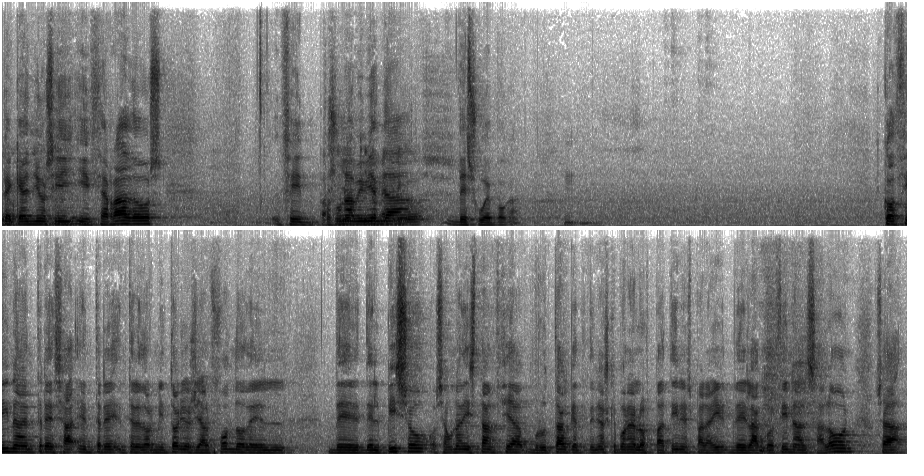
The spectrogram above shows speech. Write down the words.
pequeños y, cerrados. En fin, pues una vivienda de su época. Cocina entre, entre, entre dormitorios y al fondo del, del piso, o sea, una distancia brutal que te tenías que poner los patines para ir de la cocina al salón. O sea,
